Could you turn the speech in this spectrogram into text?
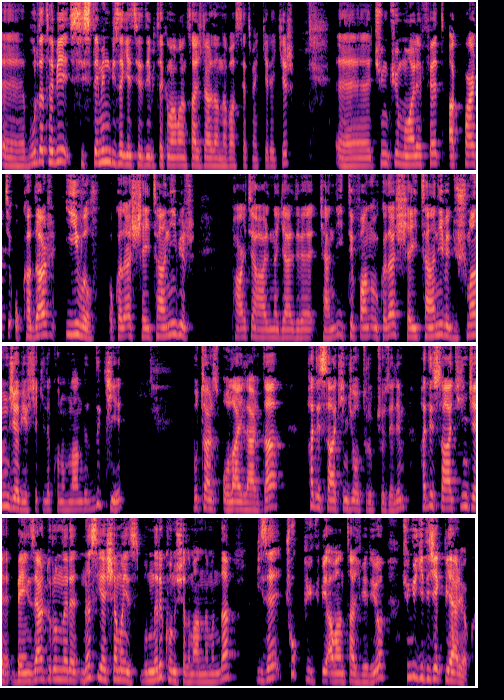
E, burada tabii sistemin bize getirdiği bir takım avantajlardan da bahsetmek gerekir. E, çünkü muhalefet AK Parti o kadar evil, o kadar şeytani bir parti haline geldi ve kendi ittifakını o kadar şeytani ve düşmanca bir şekilde konumlandırdı ki bu tarz olaylarda hadi sakince oturup çözelim, hadi sakince benzer durumları nasıl yaşamayız bunları konuşalım anlamında bize çok büyük bir avantaj veriyor. Çünkü gidecek bir yer yok.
